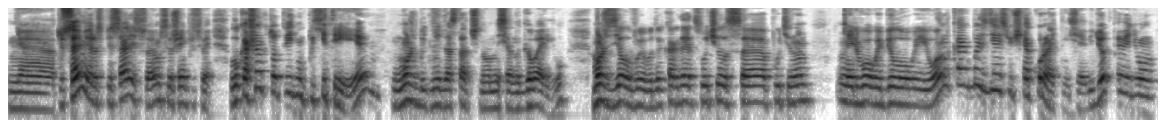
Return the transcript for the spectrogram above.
Э, то есть сами расписались в своем совершении преступления. Лукашенко тот, видимо, похитрее, может быть, недостаточно он на себя наговорил, может, сделал выводы, когда это случилось с э, Путиным. Львовой, Беловой, и он как бы здесь очень аккуратнее себя ведет, по-видимому.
